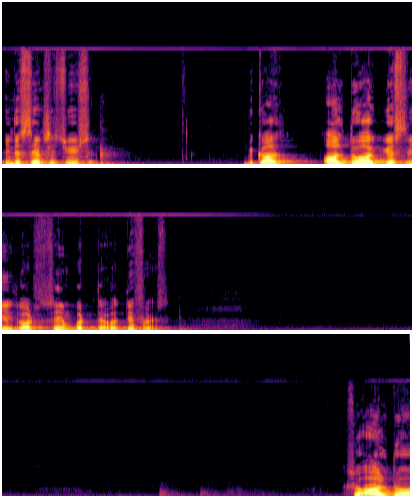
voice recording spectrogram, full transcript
in the same situation, because although obviously it was same, but there was difference. So although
